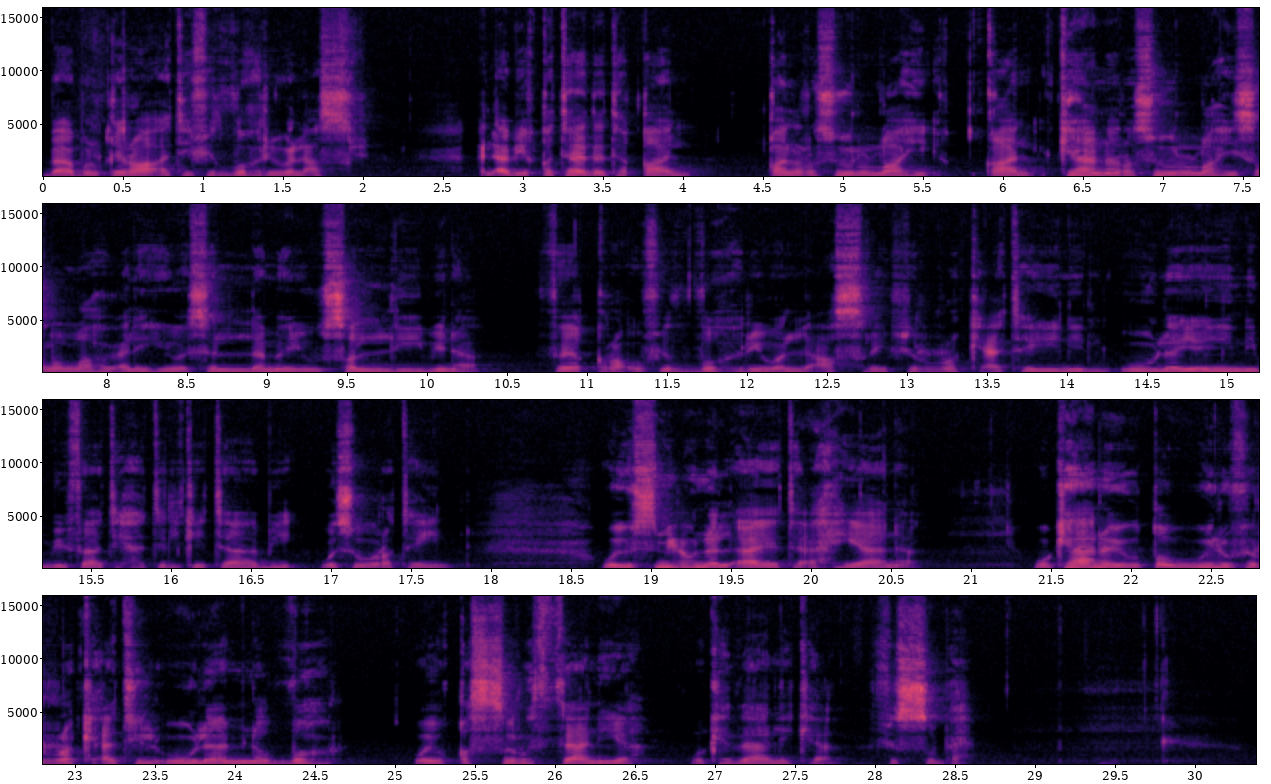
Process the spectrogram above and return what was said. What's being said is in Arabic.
باب القراءة في الظهر والعصر. عن أبي قتادة قال قال رسول الله قال كان رسول الله صلى الله عليه وسلم يصلي بنا فيقرأ في الظهر والعصر في الركعتين الأوليين بفاتحة الكتاب وسورتين. ويسمعنا الآية أحيانا. وكان يطول في الركعة الأولى من الظهر ويقصر الثانية وكذلك في الصبح.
